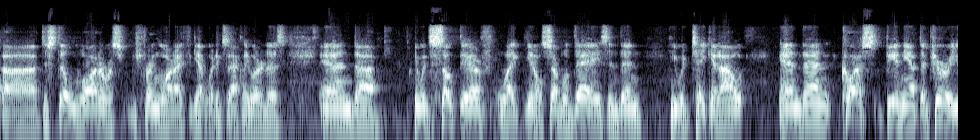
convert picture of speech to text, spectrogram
uh, distilled water or spring water. I forget what exactly what it is, and uh, it would soak there for like you know several days, and then he would take it out. And then, of course, being the Antipuri,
